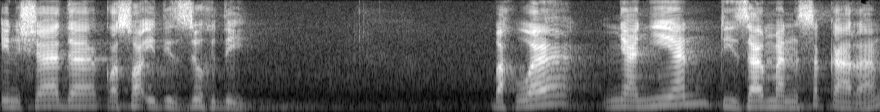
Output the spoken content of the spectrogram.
insyada qasaidiz zuhdi. Bahwa nyanyian di zaman sekarang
